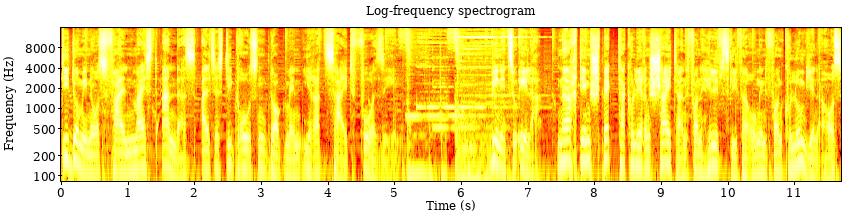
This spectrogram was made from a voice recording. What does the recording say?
die Dominos fallen meist anders, als es die großen Dogmen ihrer Zeit vorsehen. Venezuela. Nach dem spektakulären Scheitern von Hilfslieferungen von Kolumbien aus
